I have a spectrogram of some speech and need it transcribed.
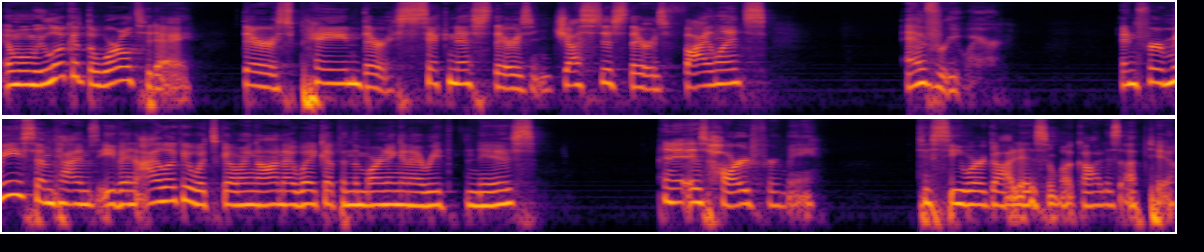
And when we look at the world today, there is pain, there is sickness, there is injustice, there is violence everywhere. And for me, sometimes even, I look at what's going on. I wake up in the morning and I read the news, and it is hard for me to see where God is and what God is up to.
